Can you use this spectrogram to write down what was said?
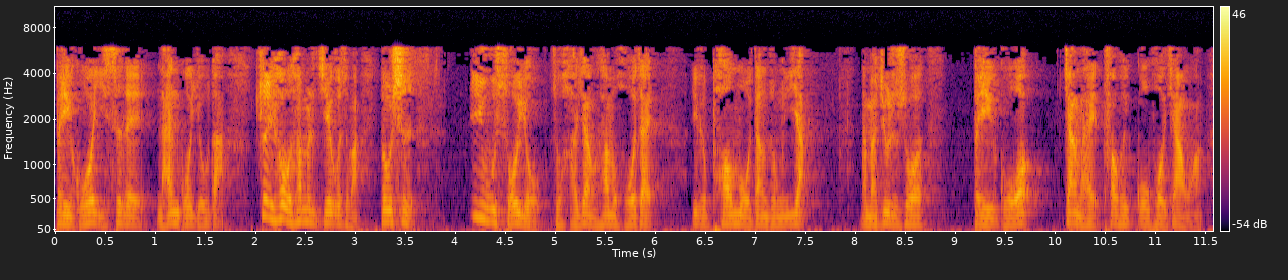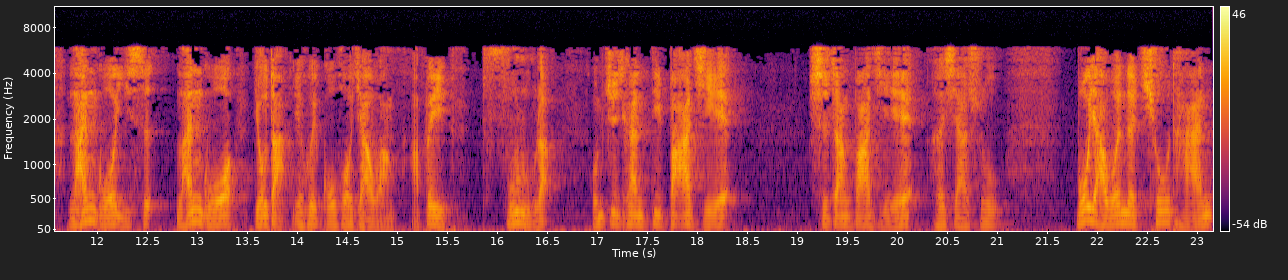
北国以色列、南国犹大，最后他们的结果什么？都是一无所有，就好像他们活在一个泡沫当中一样。那么就是说，北国将来他会国破家亡，南国以色南国犹大也会国破家亡啊，被俘虏了。我们继续看第八节，十章八节和下书，摩亚文的秋坛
